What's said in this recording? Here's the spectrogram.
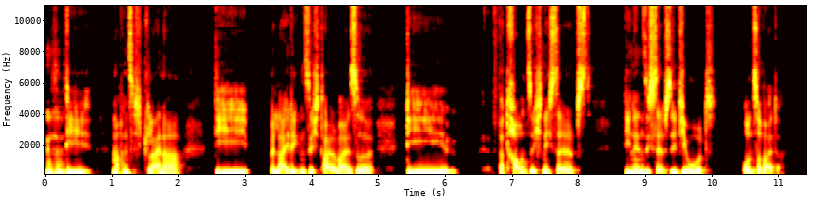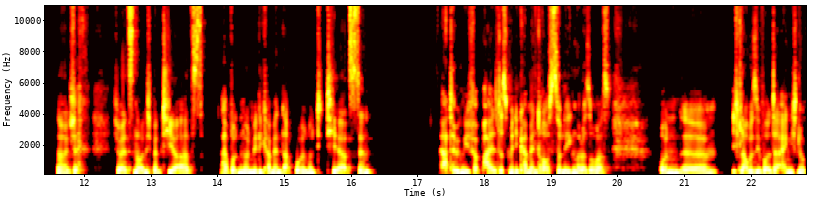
Mhm. Die machen sich kleiner, die beleidigen sich teilweise, die vertrauen sich nicht selbst, die nennen sich selbst Idiot und so weiter. Ich, ich war jetzt neulich beim Tierarzt, wollte nur ein Medikament abholen und die Tierärztin hatte irgendwie verpeilt, das Medikament rauszulegen oder sowas. Und ähm, ich glaube, sie wollte eigentlich nur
